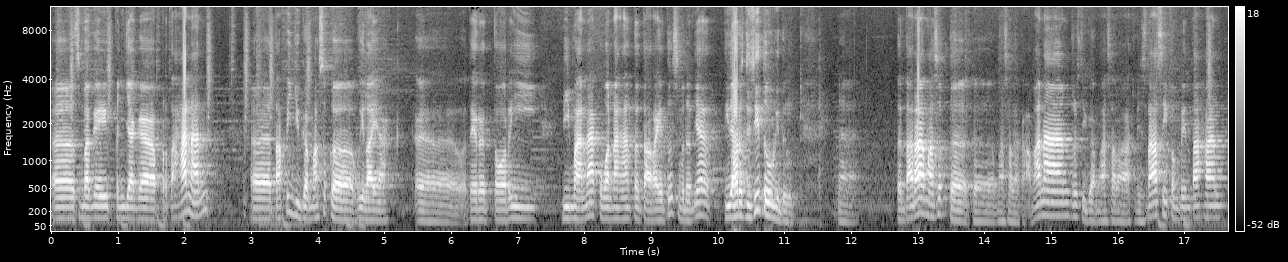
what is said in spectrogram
eh, sebagai penjaga pertahanan eh, tapi juga masuk ke wilayah eh, teritori di mana kewenangan tentara itu sebenarnya tidak harus di situ gitu. Nah, tentara masuk ke ke masalah keamanan, terus juga masalah administrasi pemerintahan.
